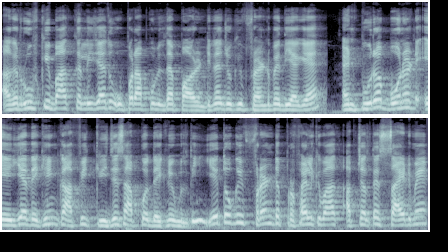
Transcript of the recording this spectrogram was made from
अगर रूफ की बात कर ली जाए तो ऊपर आपको मिलता है पावर एंटीना जो कि फ्रंट में दिया गया है। एंड पूरा बोनट एरिया देखेंगे काफ़ी क्रीजेस आपको देखने को मिलती है। ये तो कोई फ्रंट प्रोफ़ाइल के बाद। अब चलते हैं साइड में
